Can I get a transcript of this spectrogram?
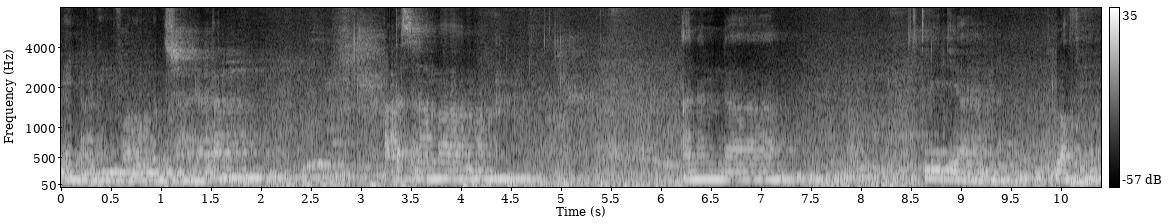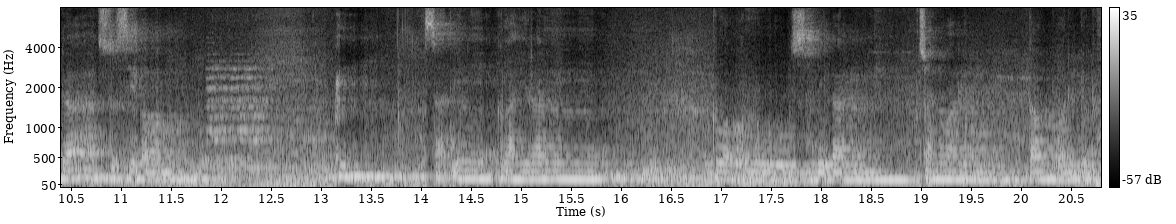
ini yakni forum pensyahadatan atas nama Ananda Lydia Lovinda Susilo. Saat ini kelahiran 29 Januari tahun 2002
